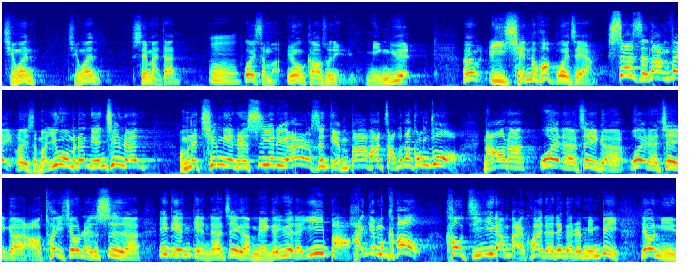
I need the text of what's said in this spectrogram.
请问请问谁买单？嗯，为什么？因为我告诉你，民怨。嗯，以前的话不会这样，奢侈浪费。为什么？因为我们的年轻人，我们的青年人失业率二十点八趴，找不到工作。然后呢，为了这个，为了这个啊，退休人士呢，一点点的这个每个月的医保还给我们扣，扣几一两百块的这个人民币，然后你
